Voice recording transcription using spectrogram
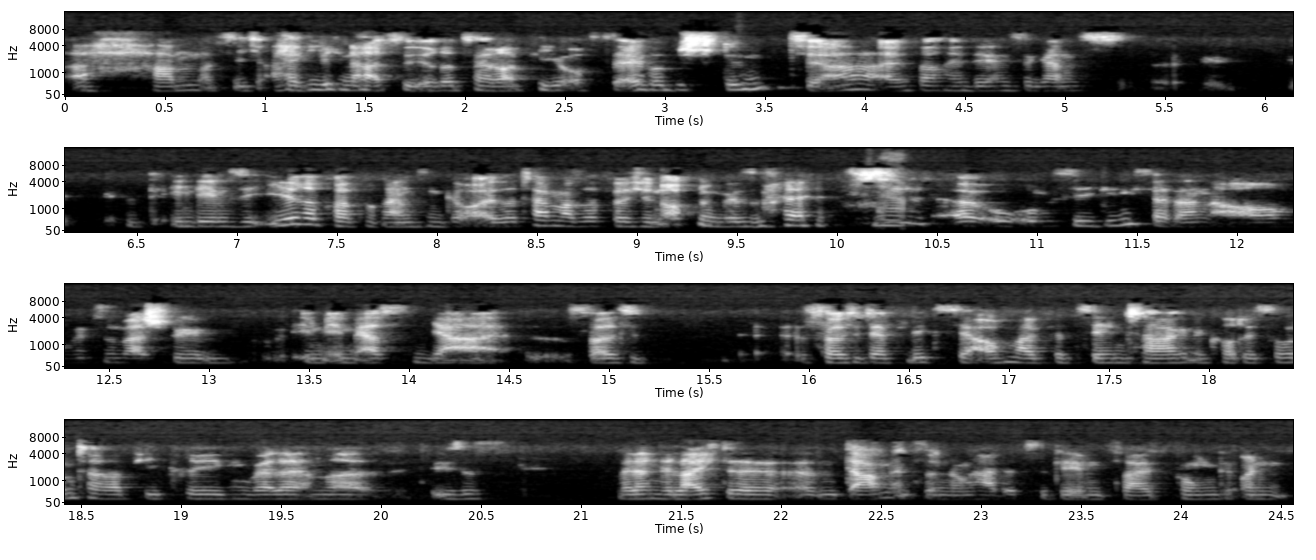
haben sich eigentlich nahezu ihre Therapie oft selber bestimmt, ja, einfach indem sie ganz, indem sie ihre Präferenzen geäußert haben, was auch völlig in Ordnung ist, weil ja. äh, um sie ging es ja dann auch, wie zum Beispiel im, im ersten Jahr sollte sollte der Flix ja auch mal für zehn Tage eine Kortisontherapie kriegen, weil er immer dieses, weil er eine leichte ähm, Darmentzündung hatte zu dem Zeitpunkt. Und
